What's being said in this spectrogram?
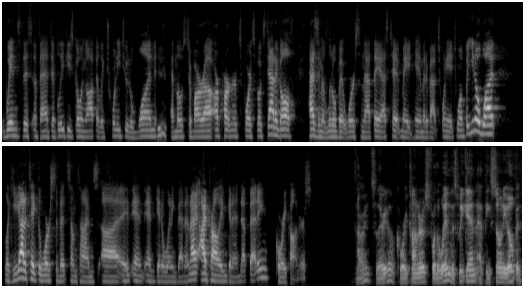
wins this event. I believe he's going off at like 22 to 1 mm. at most of our uh, our partnered sports books. Data Golf has him a little bit worse than that. They estimate him at about 28 to 1. But you know what? Like you got to take the worst of it sometimes uh, and and get a winning bet. And I, I probably am going to end up betting Corey Conners. All right, so there you go. Corey Conners for the win this weekend at the Sony Open.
